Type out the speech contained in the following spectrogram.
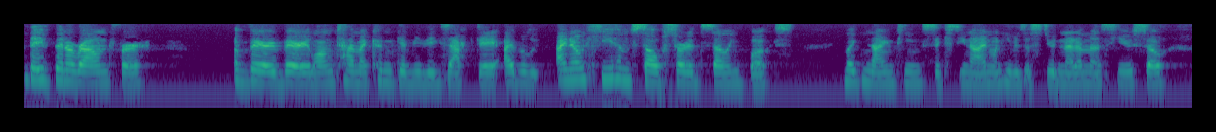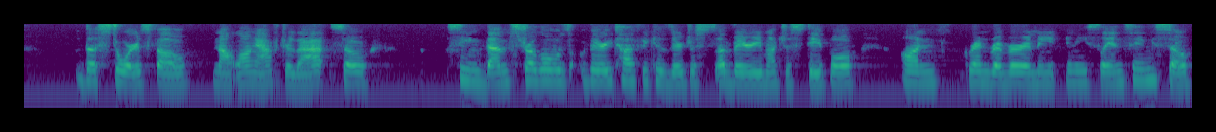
They've been around for a very, very long time. I couldn't give you the exact date. I believe I know he himself started selling books like 1969 when he was a student at MSU. So the stores fell not long after that. So seeing them struggle was very tough because they're just a very much a staple on Grand River and in, East Lansing. So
